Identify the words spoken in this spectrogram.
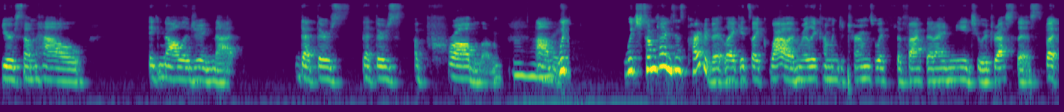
you're somehow acknowledging that that there's that there's a problem Mhm. um, which which sometimes is part of it. Like it's like wow i'm really coming to terms with the fact that i need to address this. But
